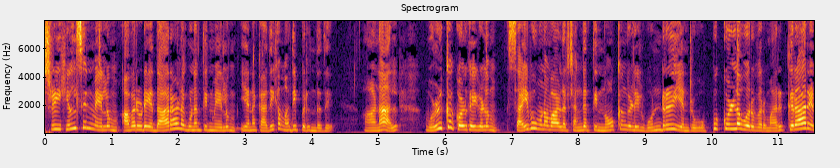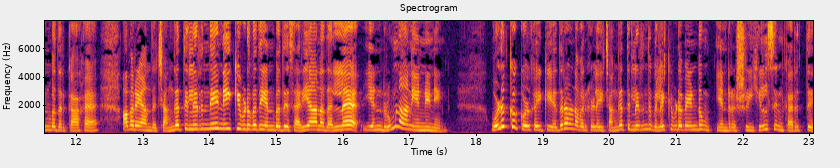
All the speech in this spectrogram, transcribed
ஸ்ரீ ஹில்ஸின் மேலும் அவருடைய தாராள குணத்தின் மேலும் எனக்கு அதிக மதிப்பு இருந்தது. ஆனால் ஒழுக்க கொள்கைகளும் சைவ உணவாளர் சங்கத்தின் நோக்கங்களில் ஒன்று என்று ஒப்புக்கொள்ள ஒருவர் மறுக்கிறார் என்பதற்காக அவரை அந்த சங்கத்திலிருந்தே நீக்கிவிடுவது என்பது சரியானதல்ல என்றும் நான் எண்ணினேன். ஒழுக்க கொள்கைக்கு எதிரானவர்களை சங்கத்திலிருந்து விலக்கிவிட வேண்டும் என்ற ஸ்ரீ ஹில்ஸின் கருத்து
